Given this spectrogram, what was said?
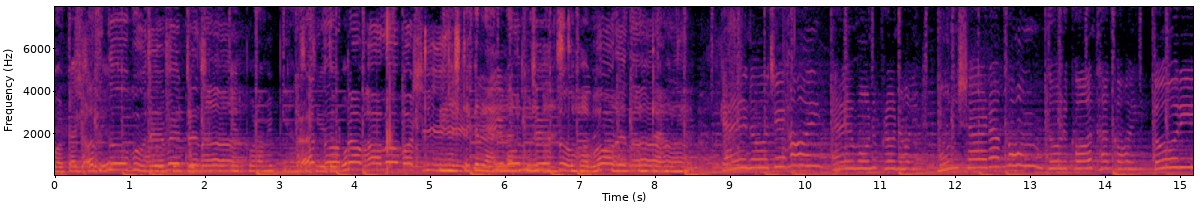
গোটা জিরে এরপর আমি পেঁয়াজ দিয়ে দেবো। পেঁয়াজটাকে লাল লাল করে ভাজতে হবে অনেকক্ষণ টাইম নিয়ে। কেন যে হয় এমন প্রণয়? মন সারাক্ষণ তোর কথা কয়। তোরই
